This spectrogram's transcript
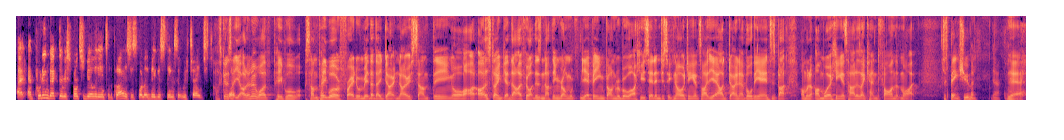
and putting back the responsibility into the players is one of the biggest things that we've changed. I was going to yeah. say, yeah, I don't know why people, some people are afraid to admit that they don't know something, or I, I, just don't get that. I feel like there's nothing wrong with, yeah, being vulnerable, like you said, and just acknowledging it's like, yeah, I don't have all the answers, but I'm gonna, I'm working as hard as I can to find them. Like, just being human. Yeah. Yeah.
